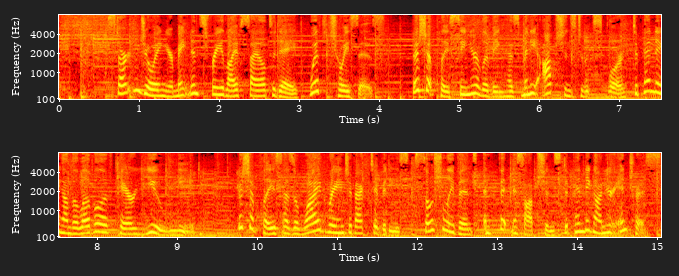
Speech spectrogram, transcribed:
Start enjoying your maintenance free lifestyle today with Choices. Bishop Place Senior Living has many options to explore depending on the level of care you need. Bishop Place has a wide range of activities, social events, and fitness options depending on your interests.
